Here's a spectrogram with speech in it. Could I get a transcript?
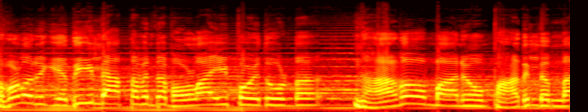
അവളൊരു ഗതിയില്ലാത്തവന്റെ മോളായി പോയതുകൊണ്ട് നാണവും മാനവും പാടില്ലെന്ന?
